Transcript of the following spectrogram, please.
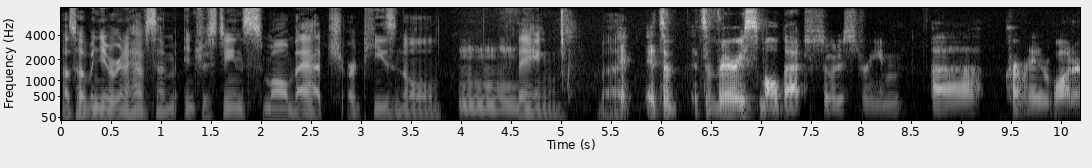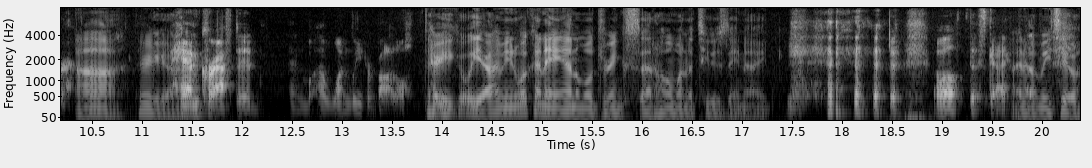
I was hoping you were going to have some interesting small batch artisanal mm. thing, but it, it's a it's a very small batch Soda Stream uh, carbonated water. Ah, there you go. Handcrafted and a one liter bottle. There you go. Yeah, I mean, what kind of animal drinks at home on a Tuesday night? well, this guy. I know, me too.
